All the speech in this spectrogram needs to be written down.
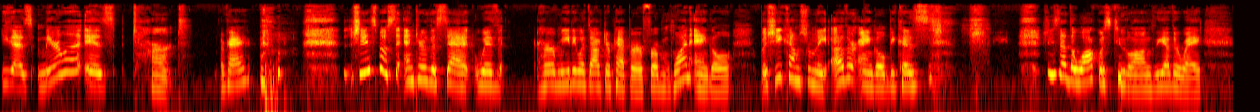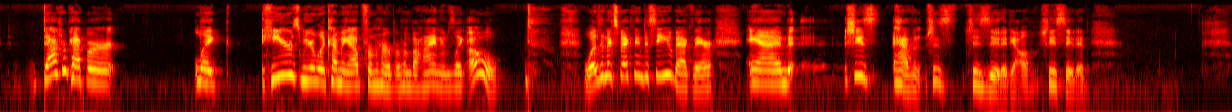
You guys, Mirla is turned. Okay? She's supposed to enter the set with her meeting with Dr. Pepper from one angle, but she comes from the other angle because she said the walk was too long the other way. Dr. Pepper, like, hears Mirla coming up from her from behind and was like, oh, wasn't expecting to see you back there. And she's haven't she's she's zooted, y'all. She's suited.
